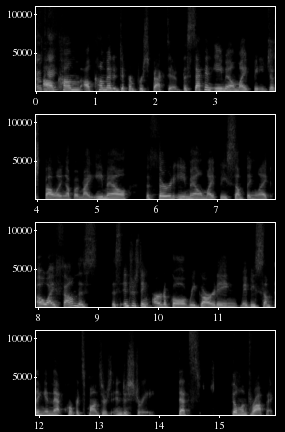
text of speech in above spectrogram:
Okay. I'll come I'll come at a different perspective. The second email might be just following up on my email. The third email might be something like, "Oh, I found this this interesting article regarding maybe something in that corporate sponsors industry that's philanthropic."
